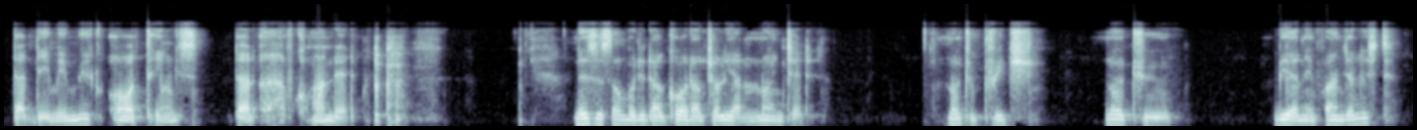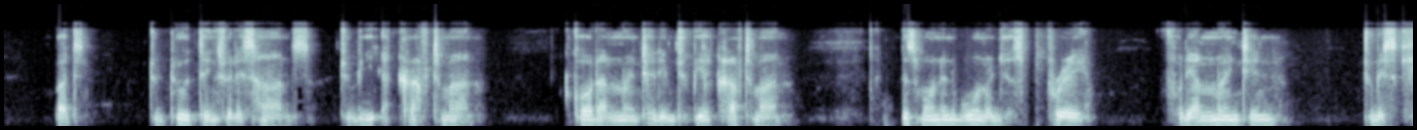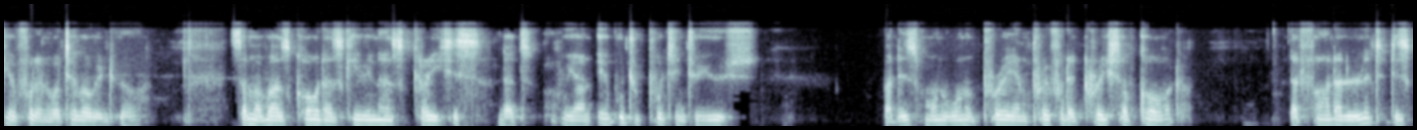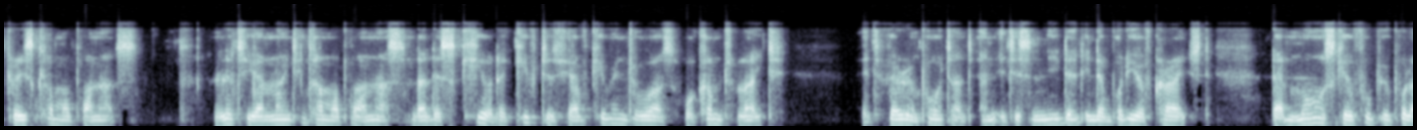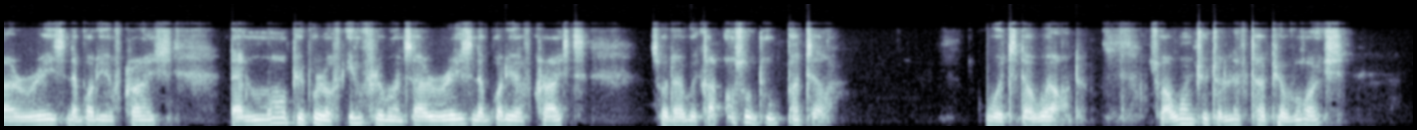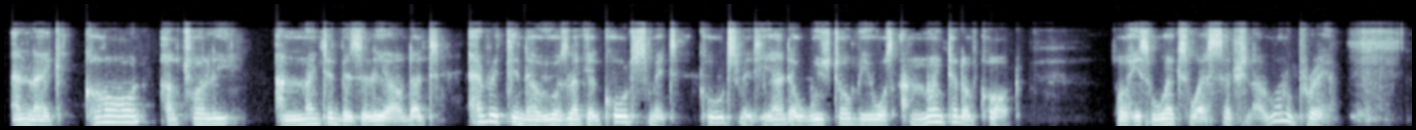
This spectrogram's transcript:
that they may make all things that I have commanded. this is somebody that God actually anointed, not to preach, not to be an evangelist, but to do things with his hands, to be a craftsman. God anointed him to be a craftsman. This morning, we want to just pray for the anointing to be skillful in whatever we do. Some of us, God has given us graces that we are able to put into use. But this morning, we want to pray and pray for the grace of God. That Father, let this grace come upon us. Let your anointing come upon us. That the skill, the gifts you have given to us will come to light. It's very important and it is needed in the body of Christ that more skillful people are raised in the body of Christ, that more people of influence are raised in the body of Christ, so that we can also do battle with the world. So I want you to lift up your voice and like God actually anointed Bezalel that everything that he was like a goldsmith, goldsmith, he had a wisdom, he was anointed of God. So his works were exceptional. We want to pray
